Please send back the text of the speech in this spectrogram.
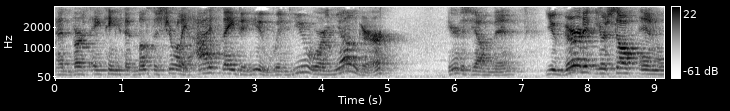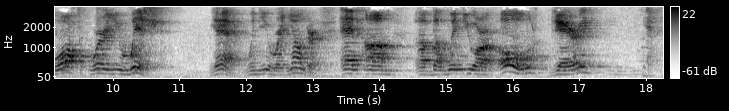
And verse 18 he said, Most assuredly, I say to you, when you were younger, hear this young man, you girded yourself and walked where you wished. Yeah, when you were younger. And um, uh, but when you are old, Jerry,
